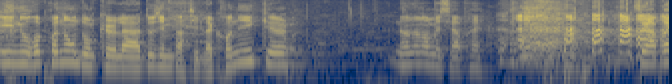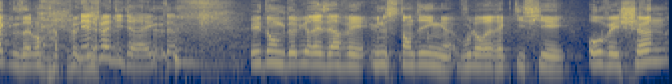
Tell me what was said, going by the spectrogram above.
Et nous reprenons donc euh, la deuxième partie de la chronique. Non, non, non, mais c'est après. c'est après que nous allons Les applaudir. joies du direct. Et donc de lui réserver une standing, vous l'aurez rectifié, ovation.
